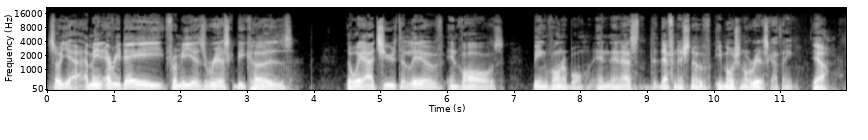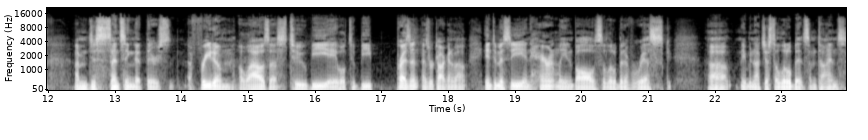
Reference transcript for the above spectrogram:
so yeah, I mean, every day for me is risk because the way I choose to live involves being vulnerable, and and that's the definition of emotional risk. I think. Yeah. I'm just sensing that there's a freedom allows us to be able to be present as we're talking about. Intimacy inherently involves a little bit of risk, uh, maybe not just a little bit sometimes.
